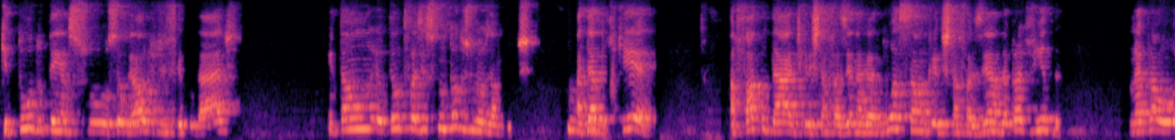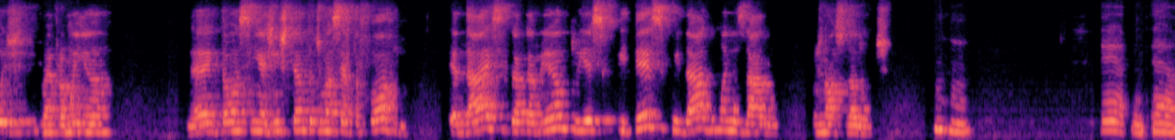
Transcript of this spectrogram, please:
que tudo tem o seu grau de dificuldade. Então, eu tento fazer isso com todos os meus alunos. Uhum. Até porque a faculdade que ele está fazendo, a graduação que ele está fazendo é para a vida. Não é para hoje, não é para amanhã. Né? Então, assim, a gente tenta, de uma certa forma, é dar esse tratamento e, esse, e ter esse cuidado humanizado com os nossos alunos. Uhum. É, é,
